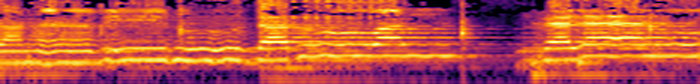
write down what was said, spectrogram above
රණවිරු දරුවන් වැළලුණු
